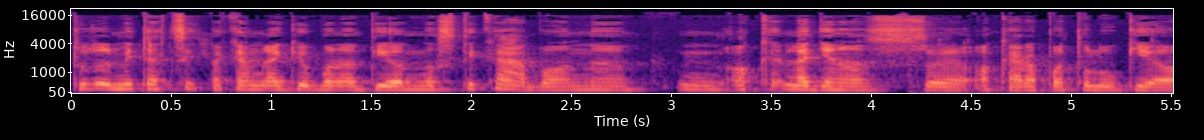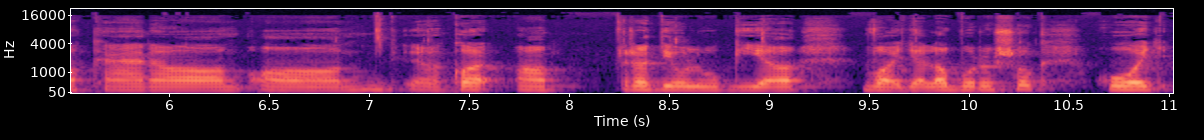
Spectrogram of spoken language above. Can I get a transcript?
Tudod, mi tetszik nekem legjobban a diagnosztikában? Ak- legyen az akár a patológia, akár a, a, a, a radiológia, vagy a laborosok, hogy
